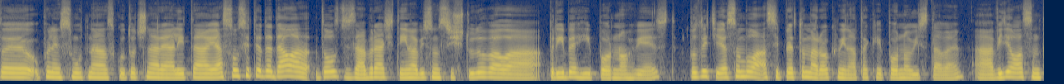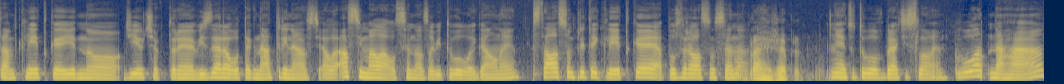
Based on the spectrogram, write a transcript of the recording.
To je úplne smutná skutočná realita. Ja som si teda dala dosť zabrať tým, aby som si študovala príbehy pornohviezd. Pozrite, ja som bola asi pred troma rokmi na takej pornovýstave a videla som tam v klietke jedno dievča, ktoré vyzeralo tak na 13, ale asi mala 18, aby to bolo legálne. Stala som pri tej klietke a pozerala som sa na... V Prahe, že? Nie, tu bolo v Bratislave. Bola nahá,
